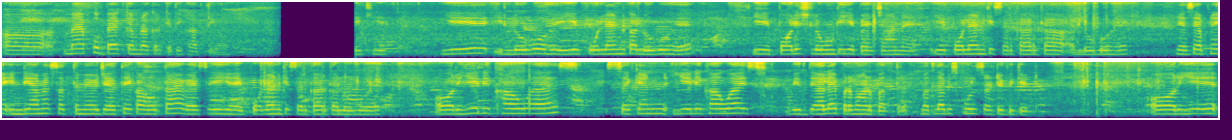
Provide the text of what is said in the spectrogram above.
आ, मैं आपको बैक कैमरा करके दिखाती हूँ। देखिए ये लोगो है, ये पोलैंड का लोगो है। ये पॉलिश लोगों की ये पहचान है। ये पोलैंड की सरकार का लोगो है। जैसे अपने इंडिया में सत्यमेव जयते का होता है, वैसे ही यह पोलैंड की सरकार का लोगो है। और ये लिखा हुआ है, सेकंड, ये लिखा हुआ है इस विद्यालय प्रमाण पत्र मतलब स्कूल सर्टिफिकेट। और ये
